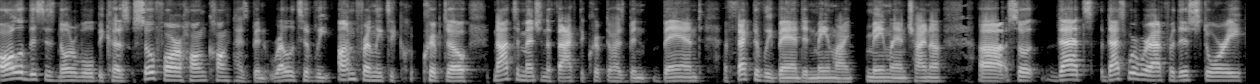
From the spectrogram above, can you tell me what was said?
All of this is notable because so far Hong Kong has been relatively unfriendly to crypto, not to mention the fact that crypto has been banned, effectively banned in mainland mainland China. Uh, so that's that's where we're at for this story.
